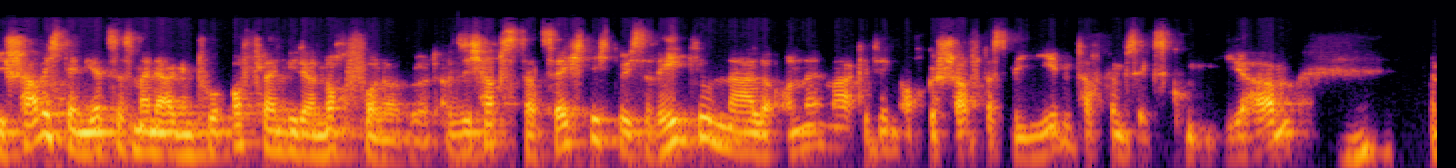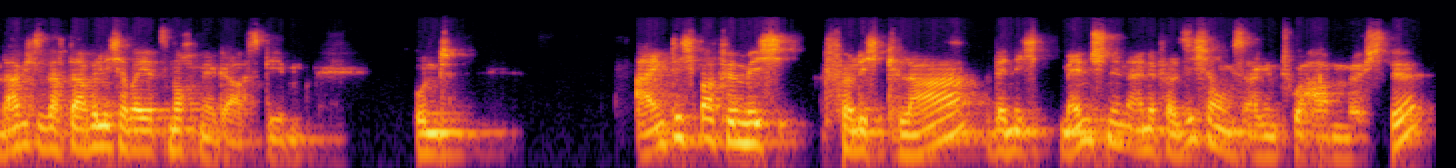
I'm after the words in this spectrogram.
wie schaffe ich denn jetzt, dass meine Agentur offline wieder noch voller wird? Also ich habe es tatsächlich durchs regionale Online-Marketing auch geschafft, dass wir jeden Tag fünf, sechs Kunden hier haben. Mhm. Und da habe ich gesagt, da will ich aber jetzt noch mehr Gas geben. Und eigentlich war für mich völlig klar, wenn ich Menschen in eine Versicherungsagentur haben möchte,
